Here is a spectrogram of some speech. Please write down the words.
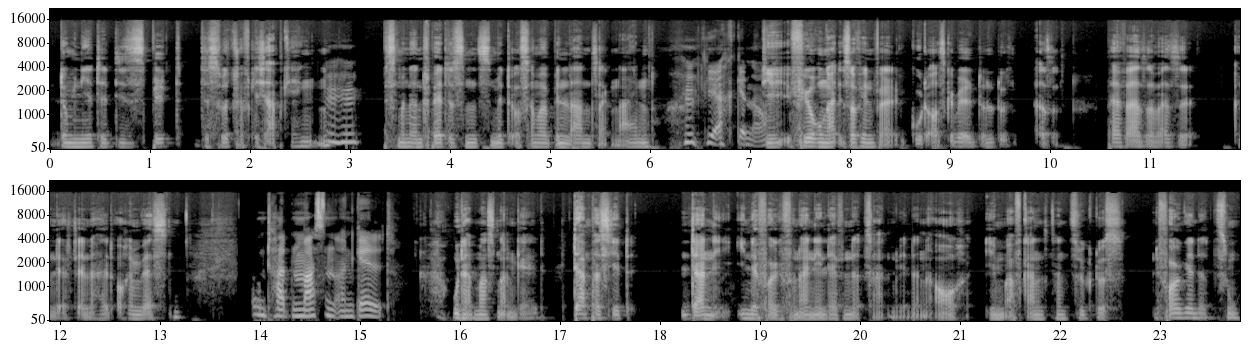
dominierte dieses Bild des wirtschaftlich Abgehängten, mhm. Bis man dann spätestens mit Osama Bin Laden sagt, nein. Ja, genau. Die Führung ist auf jeden Fall gut ausgebildet und also perverserweise an der Stelle halt auch im Westen. Und hat Massen an Geld. Und hat Massen an Geld. Da passiert dann in der Folge von 9-11, dazu hatten wir dann auch im Afghanistan-Zyklus eine Folge dazu.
